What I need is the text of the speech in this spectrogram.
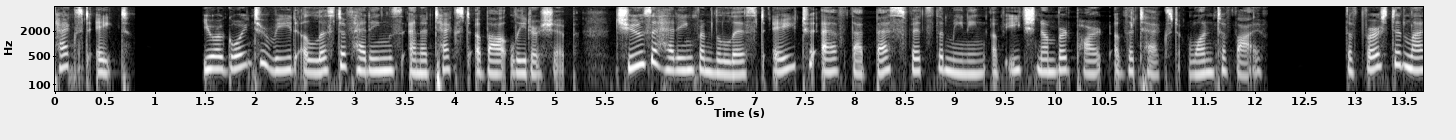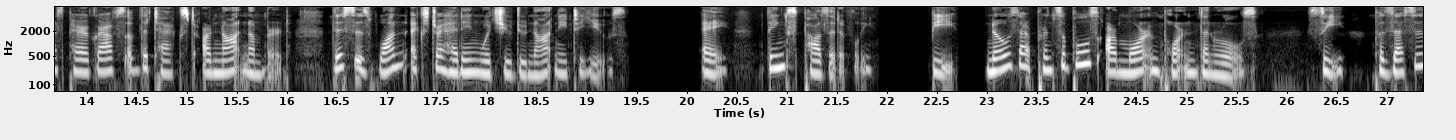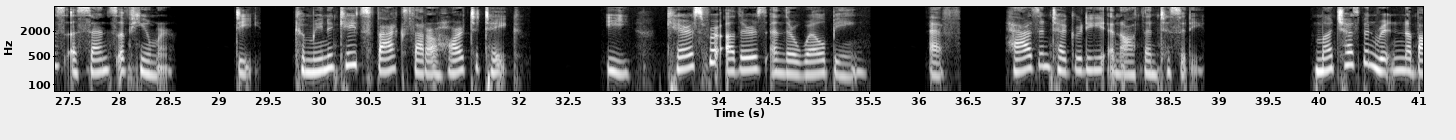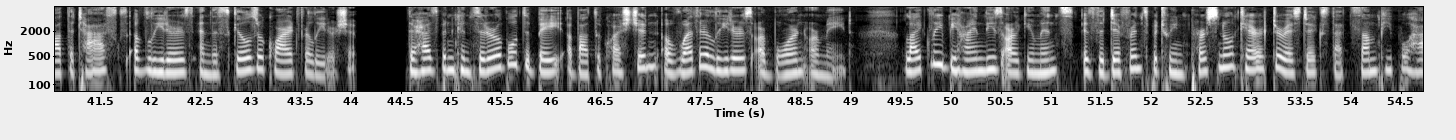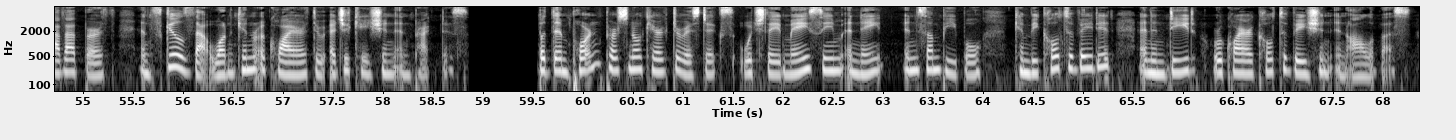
Text 8. You are going to read a list of headings and a text about leadership. Choose a heading from the list A to F that best fits the meaning of each numbered part of the text 1 to 5. The first and last paragraphs of the text are not numbered. This is one extra heading which you do not need to use. A. Thinks positively. B. Knows that principles are more important than rules. C. Possesses a sense of humor. D communicates facts that are hard to take. E. Cares for others and their well being. F. Has integrity and authenticity. Much has been written about the tasks of leaders and the skills required for leadership. There has been considerable debate about the question of whether leaders are born or made. Likely behind these arguments is the difference between personal characteristics that some people have at birth and skills that one can acquire through education and practice. But the important personal characteristics, which they may seem innate in some people, can be cultivated and indeed require cultivation in all of us.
